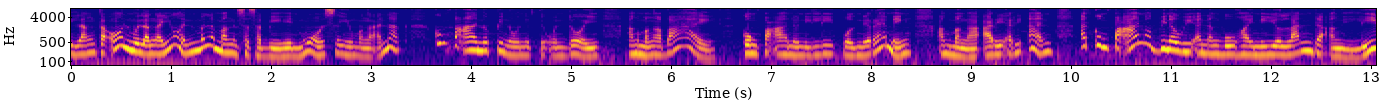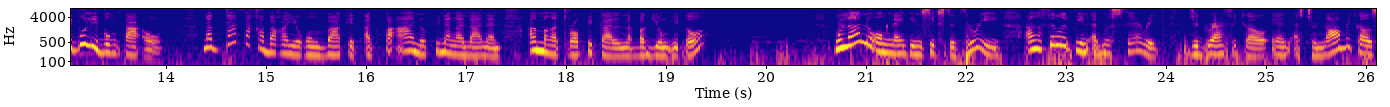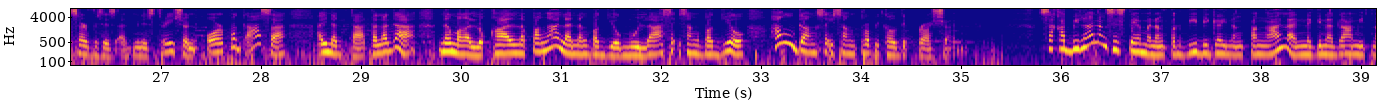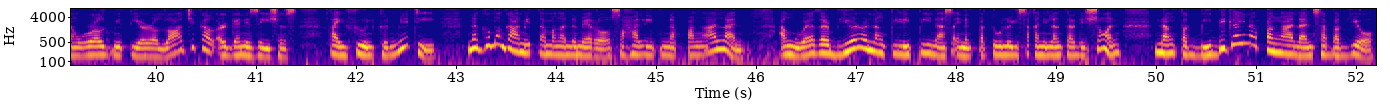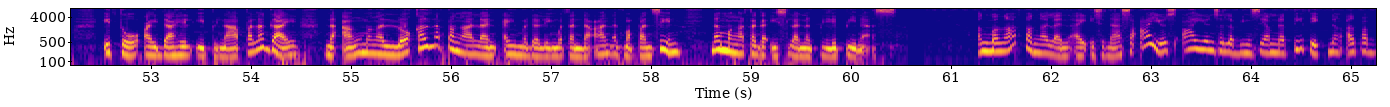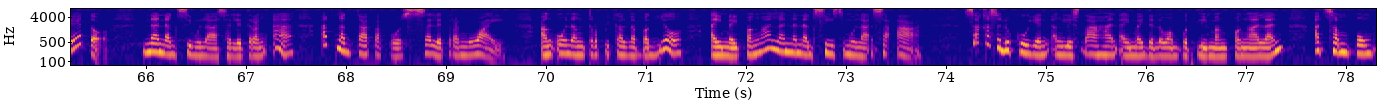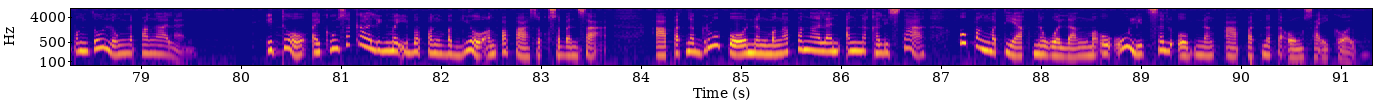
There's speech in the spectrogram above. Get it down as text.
Ilang taon mula ngayon, malamang sasabihin mo sa iyong mga anak kung paano pinunit ni Undoy ang mga bahay, kung paano nilipol ni Reming ang mga ari-arian, at kung paano binawian ng buhay ni Yolanda ang libo-libong tao. Nagtataka ba kayo kung bakit at paano pinangalanan ang mga tropical na bagyong ito? Mula noong 1963, ang Philippine Atmospheric, Geographical and Astronomical Services Administration or PAGASA ay nagtatalaga ng mga lokal na pangalan ng bagyo mula sa isang bagyo hanggang sa isang tropical depression. Sa kabila ng sistema ng pagbibigay ng pangalan na ginagamit ng World Meteorological Organization's Typhoon Committee na gumagamit ng mga numero sa halip na pangalan, ang Weather Bureau ng Pilipinas ay nagpatuloy sa kanilang tradisyon ng pagbibigay ng pangalan sa bagyo. Ito ay dahil ipinapalagay na ang mga lokal na pangalan ay madaling matandaan at mapansin ng mga taga-isla ng Pilipinas. Ang mga pangalan ay isinasaayos ayon sa labing siyam na titik ng alpabeto na nagsimula sa letrang A at nagtatapos sa letrang Y. Ang unang tropical na bagyo ay may pangalan na nagsisimula sa A. Sa kasalukuyan, ang listahan ay may 25 pangalan at 10 pangtulong na pangalan. Ito ay kung sakaling may iba pang bagyo ang papasok sa bansa. Apat na grupo ng mga pangalan ang nakalista upang matiyak na walang mauulit sa loob ng apat na taong cycle.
